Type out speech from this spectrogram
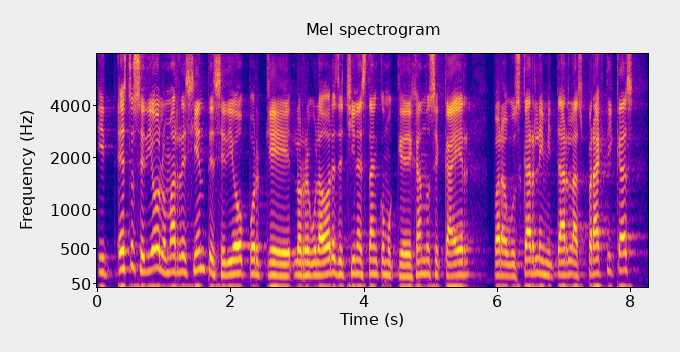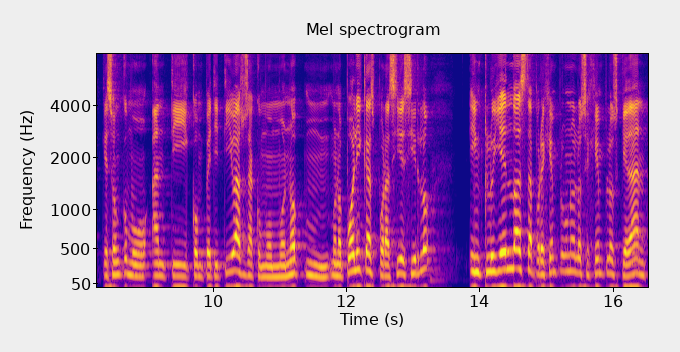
Y esto se dio, lo más reciente se dio porque los reguladores de China están como que dejándose caer para buscar limitar las prácticas que son como anticompetitivas, o sea, como mono- mm, monopólicas, por así decirlo, incluyendo hasta, por ejemplo, uno de los ejemplos que dan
